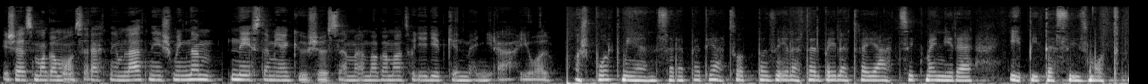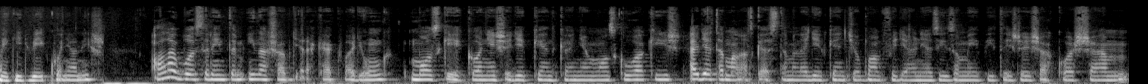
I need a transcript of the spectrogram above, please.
és ezt magamon szeretném látni, és még nem néztem ilyen külső szemmel magamat, hogy egyébként mennyire áll jól. A sport milyen szerepet játszott az életedbe, illetve játszik, mennyire építesz izmot, még így vékonyan is? Alapból szerintem inasabb gyerekek vagyunk, mozgékony és egyébként könnyen mozgóak is. Egyetem alatt kezdtem el egyébként jobban figyelni az izomépítésre, és akkor sem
